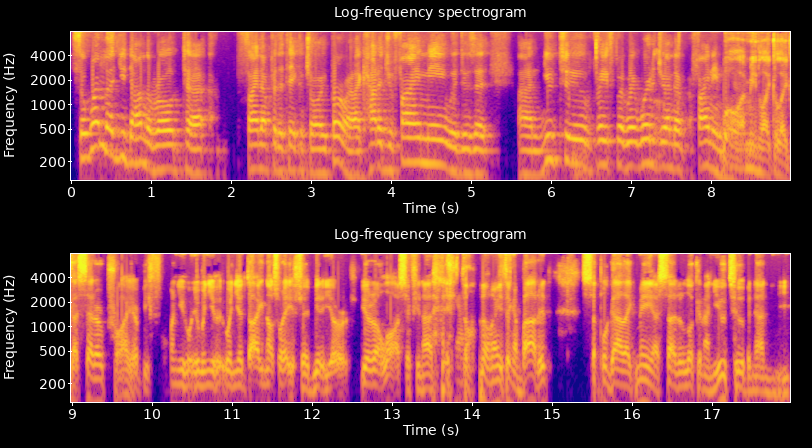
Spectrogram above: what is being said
So what led you down the road to sign up for the Take Control program? Like, how did you find me? Was it on YouTube, Facebook? Where, where did you end up finding me? Well, I mean, like like I said prior, before when you when you when you're diagnosed with AFib, you- you're you're at a loss if you're not you don't know anything about it. Simple guy like me, I started looking on YouTube, and then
